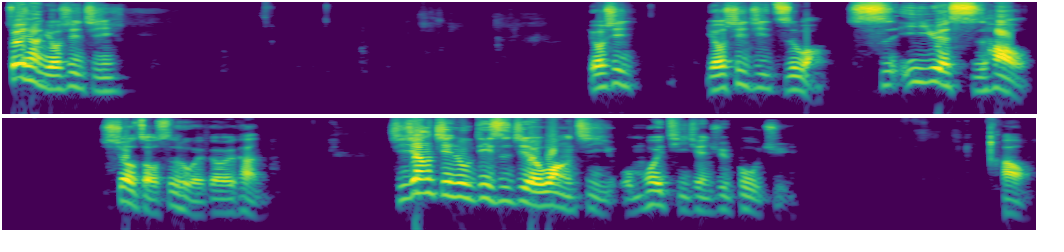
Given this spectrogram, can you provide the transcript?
最强游戏机，游戏游戏机之王，十一月十号秀走势图给各位看，即将进入第四季的旺季，我们会提前去布局。好，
